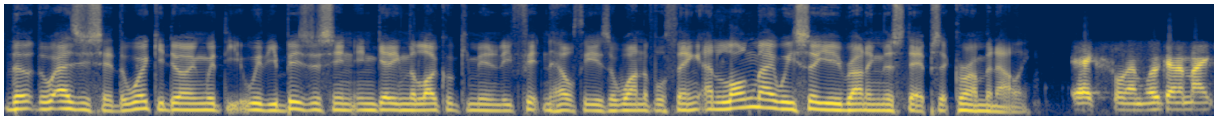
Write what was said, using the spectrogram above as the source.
the, the, as you said, the work you're doing with the, with your business in, in getting the local community fit and healthy is a wonderful thing. And long may we see you running the steps at Currumbin Alley. Excellent. We're going to make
